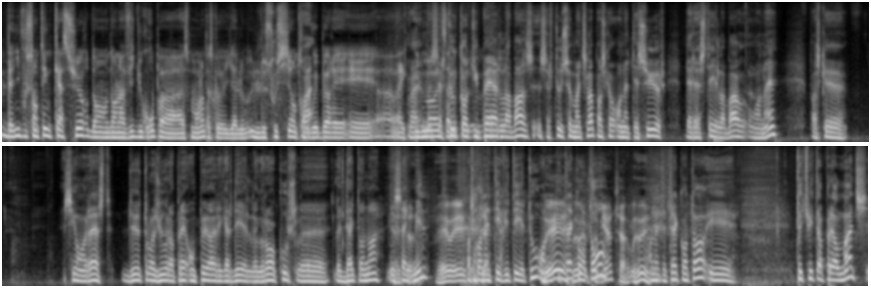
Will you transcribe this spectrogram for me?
Danny, vous sentez une cassure dans, dans, la vie du groupe à, ce moment-là? Parce qu'il y a le, souci entre Weber et, et avec Surtout quand tu perds là-bas, surtout ce match-là, parce qu'on était sûr de rester là-bas où on est. Parce que si on reste deux, trois jours après, on peut regarder le grand course, le, le Daytona, le 5000. parce qu'on a été invité et tout. On était très contents. On était très contents et tout de suite après le match,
